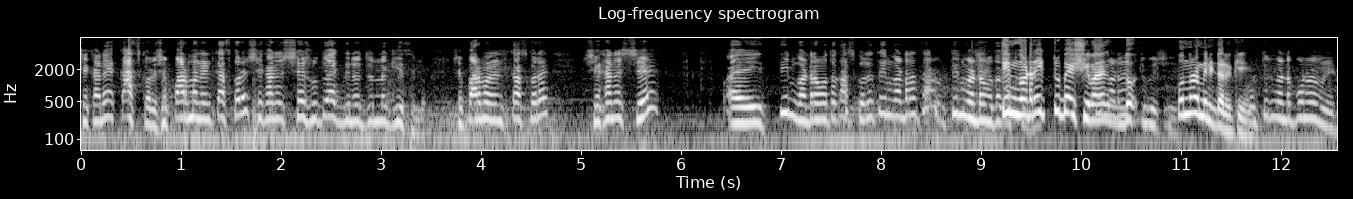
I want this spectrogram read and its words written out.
সেখানে কাজ করে। সে পার্মানেন্ট কাজ করে সেখানে সে শুধু একদিনের জন্য গিয়েছিল। সে পারমানেন্ট কাজ করে। সেখানে সে এই তিন ঘণ্টার মতো কাজ করছে তিন ঘণ্টা চার তিন ঘণ্টার মতো তিন ঘণ্টার একটু বেশি মানে। পনেরো মিনিট আর কি। তিন ঘণ্টা পনেরো মিনিট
